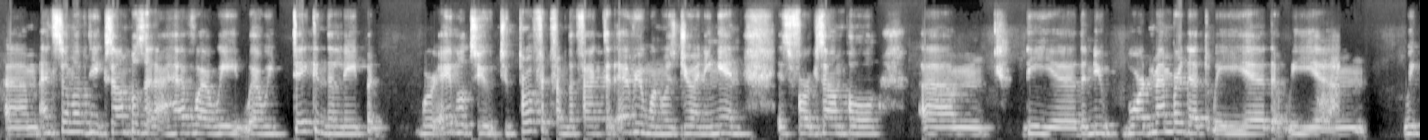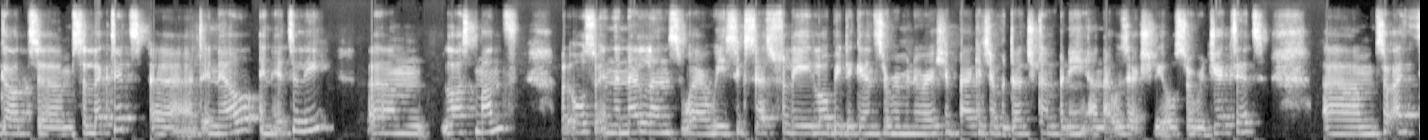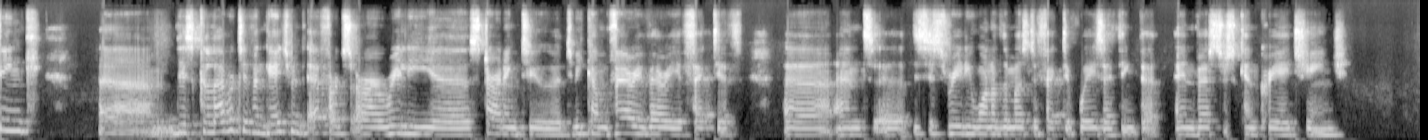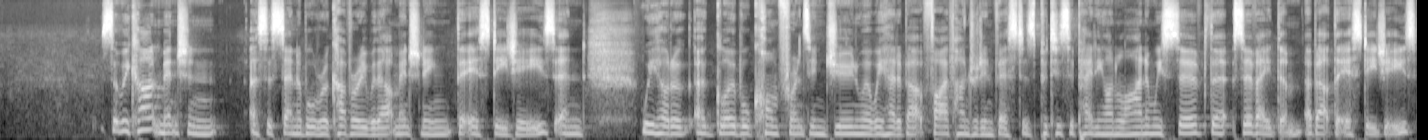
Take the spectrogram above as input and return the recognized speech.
Um, and some of the examples that I have where we where we taken the lead, but were able to to profit from the fact that everyone was joining in is, for example, um, the uh, the new board member that we uh, that we um, we got um, selected uh, at Enel in Italy um, last month, but also in the Netherlands, where we successfully lobbied against a remuneration package of a Dutch company, and that was actually also rejected. Um, so I think. Um, these collaborative engagement efforts are really uh, starting to to become very very effective, uh, and uh, this is really one of the most effective ways I think that investors can create change. So we can't mention a sustainable recovery without mentioning the SDGs. And we held a, a, global conference in June where we had about 500 investors participating online, and we the, surveyed them about the SDGs.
